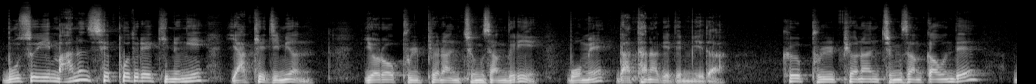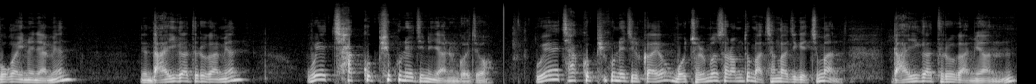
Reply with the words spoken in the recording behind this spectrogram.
무수히 많은 세포들의 기능이 약해지면 여러 불편한 증상들이 몸에 나타나게 됩니다. 그 불편한 증상 가운데 뭐가 있느냐면 나이가 들어가면 왜 자꾸 피곤해지느냐는 거죠. 왜 자꾸 피곤해질까요? 뭐 젊은 사람도 마찬가지겠지만 나이가 들어가면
